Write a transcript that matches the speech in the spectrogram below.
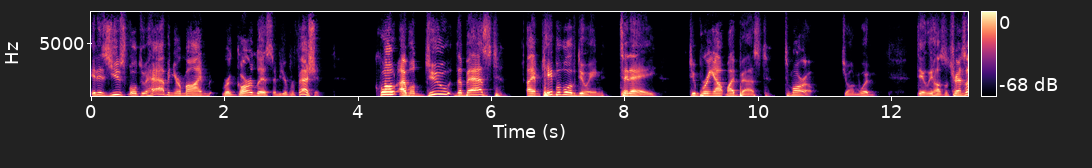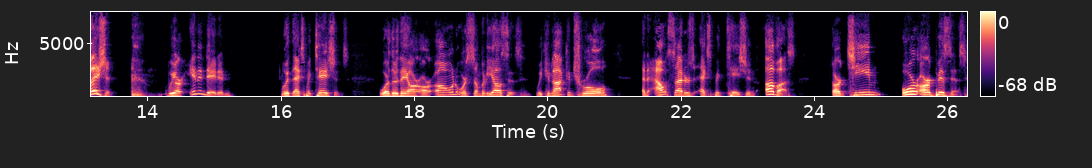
it is useful to have in your mind, regardless of your profession. Quote, I will do the best I am capable of doing today to bring out my best tomorrow. John Wooden. Daily Hustle translation. we are inundated with expectations, whether they are our own or somebody else's. We cannot control an outsider's expectation of us, our team, or our business,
